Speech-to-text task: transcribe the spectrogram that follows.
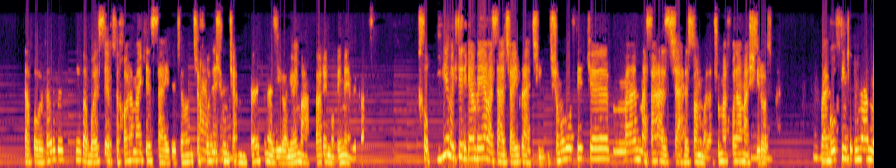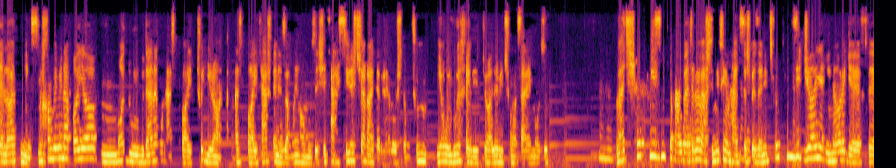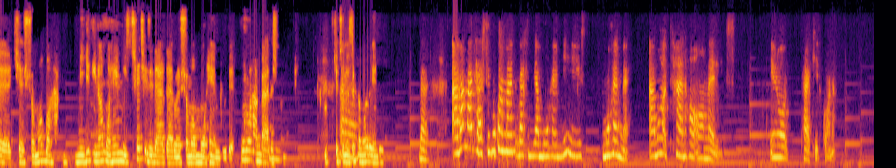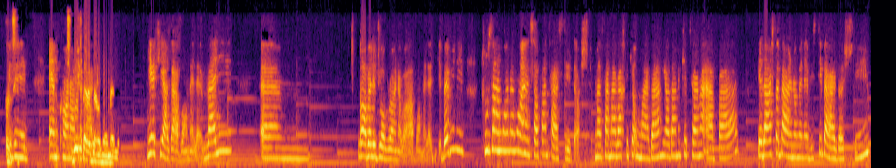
تفاوت رو ببینیم و باعث افتخار من که سعید جان چه خودشون چه همکارشون از ایرانی های موفق مقیم امریکا هست خب یه نکته دیگه هم بگم از سعد شریف رچین شما گفتید که من مثلا از شهرستان اومدم چون من خودم از شیراز و گفتیم که این هم ملاک نیست. می‌خوام ببینم آیا ما دور بودنمون از پای تو ایران از پایتخت نظام آموزشی تاثیرش چقدره؟ رشدمون چون یه الگوی خیلی جالبی شما سر این موضوع و چه چیزی که البته ببخشید می‌تونیم حدسش بزنید چه چیزی جای اینا رو گرفته که شما با هم میگید اینا مهم نیست؟ چه چیزی در درون شما مهم بوده؟ اونو هم بعدش که تونسته شما رو اینجا بله. اما من تصدیق بکنم من وقتی میگم مهم نیست مهمه. اما تنها عامل نیست. اینو تاکید کنم. می‌دونید امکانات یکی از عوامله. یکی از عوامله. ولی قابل جبرانه با عوامل دیگه. ببینید تو زمان ما انصافا تاثیر داشت. مثلا من وقتی که اومدم یادمه که ترم اول یه درس برنامه نویسی برداشتیم.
